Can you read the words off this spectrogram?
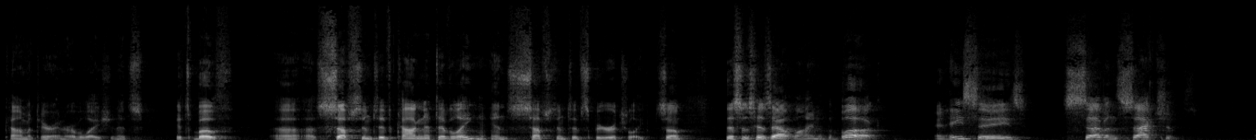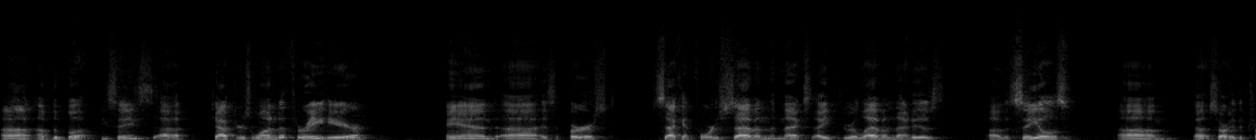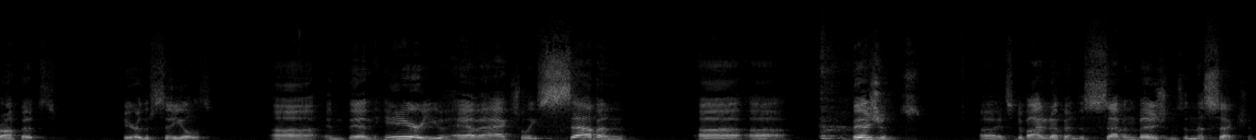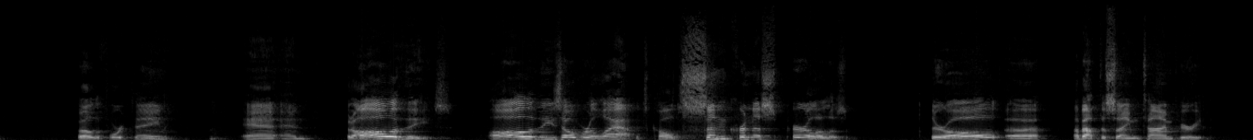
commentary on Revelation. It's, it's both uh, substantive cognitively and substantive spiritually. So this is his outline of the book, and he sees seven sections uh, of the book. He sees uh, chapters 1 to 3 here, and uh, is the first. Second, 4 to 7. The next, 8 through 11. That is uh, the seals. Um, uh, sorry, the trumpets. Here are the seals. Uh, and then here you have actually seven uh, uh, visions. it's divided up into seven visions in this section 12 to 14. And, and, but all of these all of these overlap. It's called synchronous parallelism. They're all uh, about the same time period,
